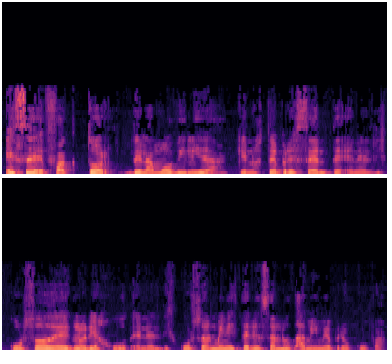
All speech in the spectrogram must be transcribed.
ese factor de la movilidad que no esté presente en el discurso de Gloria Hood, en el discurso del Ministerio de Salud, a mí me preocupa.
